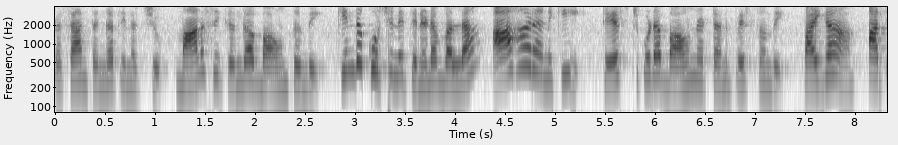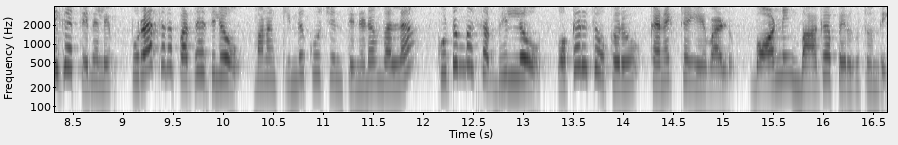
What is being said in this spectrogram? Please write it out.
ప్రశాంతంగా తినచ్చు. మానసికంగా బాగుంటుంది. కింద కూర్చుని తినడం వల్ల ఆహారానికి టేస్ట్ కూడా బాగున్నట్టు అనిపిస్తుంది. పైగా అతిగా తినలేం. పురాతన పద్ధతిలో మనం కింద కూర్చుని తినడం వల్ల కుటుంబ సభ్యుల్లో ఒకరితో ఒకరు కనెక్ట్ అయ్యేవాళ్ళు. బాండింగ్ బాగా పెరుగుతుంది.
